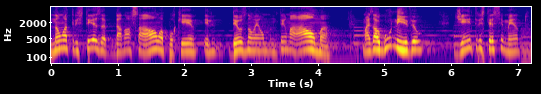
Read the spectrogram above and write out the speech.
não a tristeza da nossa alma, porque ele, Deus não, é, não tem uma alma, mas algum nível de entristecimento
